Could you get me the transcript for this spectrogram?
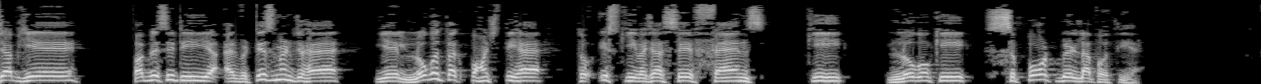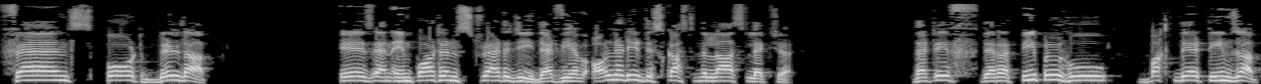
جب یہ پبلسٹی یا ایڈورٹیزمنٹ جو ہے یہ لوگوں تک پہنچتی ہے تو اس کی وجہ سے فینس کی لوگوں کی سپورٹ بلڈ اپ ہوتی ہے fans support build up is an important strategy that we have already discussed in the last lecture. That if there are people who buck their teams up,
